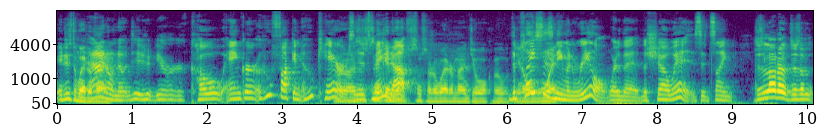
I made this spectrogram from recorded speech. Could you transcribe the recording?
It is the weatherman. I don't know. Your co-anchor? Who fucking? Who cares? it's made up. Some sort of weatherman joke about The you know, place wet- isn't even real where the the show is. It's like There's a lot of there's a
